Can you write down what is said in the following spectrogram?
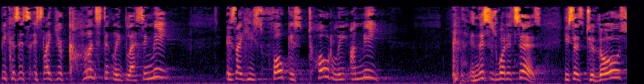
Because it's it's like you're constantly blessing me. It's like He's focused totally on me. and this is what it says. He says, to those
